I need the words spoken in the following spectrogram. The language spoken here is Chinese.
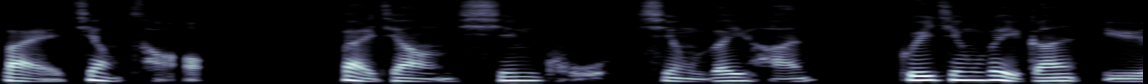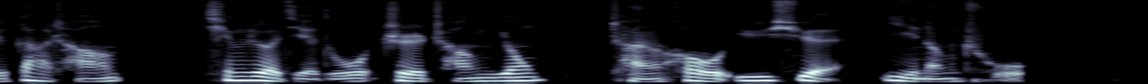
败酱草败酱辛苦性微寒，归经胃肝与大肠，清热解毒，治肠痈，产后淤血亦能除。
